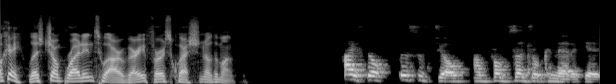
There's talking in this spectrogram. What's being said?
Okay, let's jump right into our very first question of the month. Hi, Phil. This is Joe. I'm from Central Connecticut.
